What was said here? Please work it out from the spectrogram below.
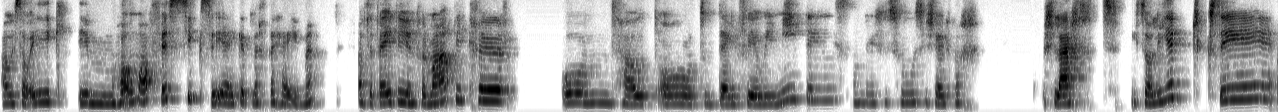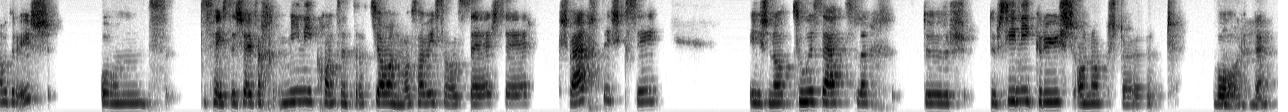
als auch ich im Homeoffice waren, eigentlich daheim. Also beide Informatiker und halt auch zum Teil viele Meetings und unser Haus ist einfach schlecht isoliert gesehen oder ist und das heißt, es ist einfach meine Konzentration, die sowieso sehr, sehr geschwächt ist, war, ist noch zusätzlich durch, durch seine Geräusche auch noch gestört worden. Mhm.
